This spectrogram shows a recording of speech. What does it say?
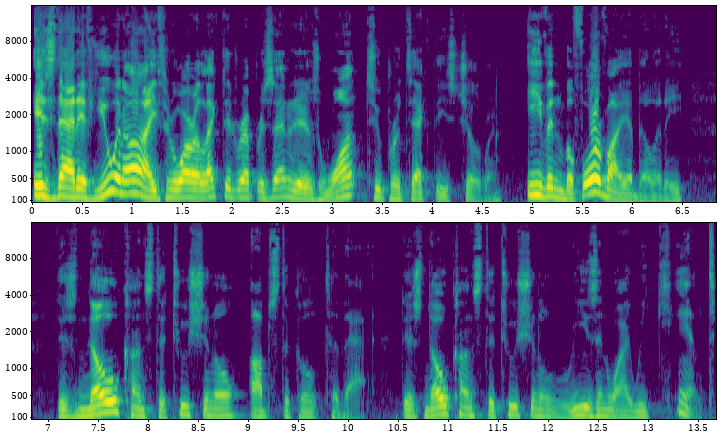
is that if you and I, through our elected representatives, want to protect these children, even before viability, there's no constitutional obstacle to that. There's no constitutional reason why we can't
